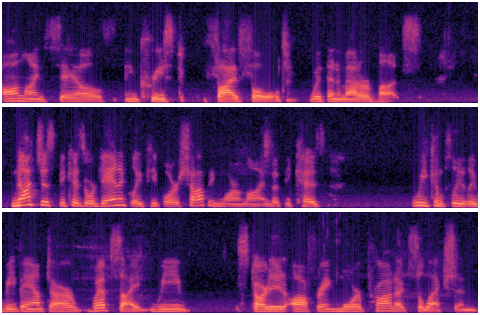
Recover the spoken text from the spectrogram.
online sales increased fivefold within a matter of months. Not just because organically people are shopping more online, but because we completely revamped our website. We started offering more product selection.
